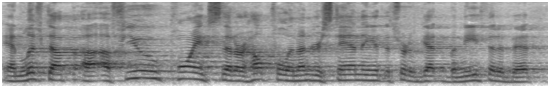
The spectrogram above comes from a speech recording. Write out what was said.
and lift up a, a few points that are helpful in understanding it, that sort of get beneath it a bit.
